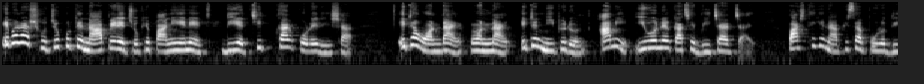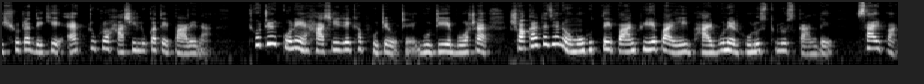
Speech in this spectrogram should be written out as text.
এবার আর সহ্য করতে না পেরে চোখে পানি এনে দিয়ে চিৎকার করে রিসা, এটা অন্যায় অন্যায়, এটা নিপীড়ন, আমি ইউনের কাছে বিচার চাই। পাশ থেকে নাফিসা পুরো দৃশ্যটা দেখে এক টুকরো হাসি লুকাতে পারে না। ঠোঁটের কোণে হাসির রেখা ফুটে ওঠে, গুটিয়ে বসা সকালটা যেন মুহূর্তে পান ফিরে পায় এই ভাই বোনের হুলুস থুলুস কাণ্ডে। সাইফান,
